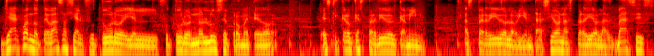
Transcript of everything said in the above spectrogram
ya cuando te vas hacia el futuro y el futuro no luce prometedor, es que creo que has perdido el camino. Has perdido la orientación, has perdido las bases.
